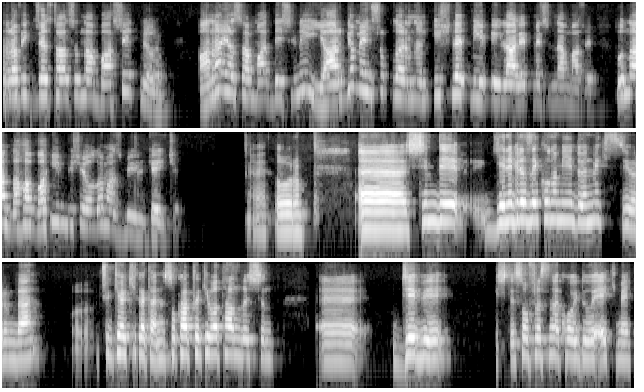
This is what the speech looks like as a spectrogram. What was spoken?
Trafik cezasından bahsetmiyorum. Anayasa maddesini yargı mensuplarının işletmeyip ihlal etmesinden bahsediyorum. Bundan daha vahim bir şey olamaz bir ülke için. Evet doğru. Ee, şimdi gene biraz ekonomiye dönmek istiyorum ben. Çünkü hakikaten sokaktaki vatandaşın e, cebi, işte sofrasına koyduğu ekmek,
